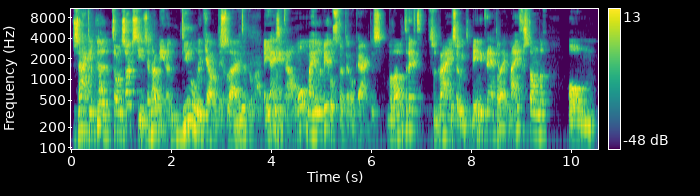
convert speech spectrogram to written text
zakelijke transactie. Ze proberen een deal met jou te sluiten. Te. En jij zit daar, oh, mijn hele wereld stort in elkaar. Dus wat dat betreft, zodra je zoiets binnenkrijgt, lijkt mij verstandig om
